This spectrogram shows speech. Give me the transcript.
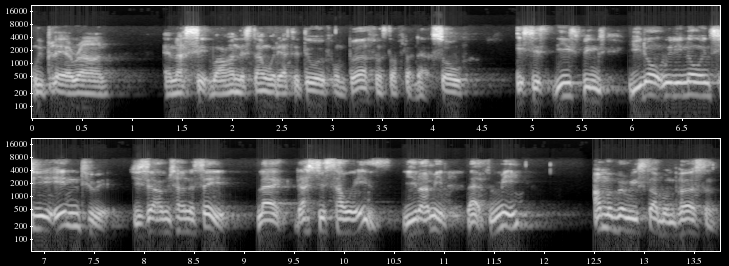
We play around and that's it, but I understand what they have to deal with from birth and stuff like that. So it's just these things you don't really know until you're into it. You see what I'm trying to say? Like, that's just how it is. You know what I mean? Like, for me, I'm a very stubborn person.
